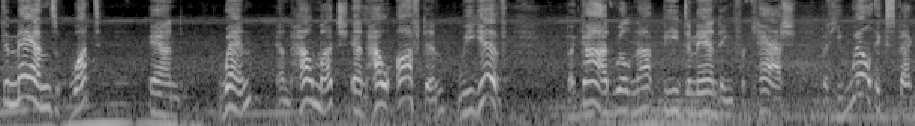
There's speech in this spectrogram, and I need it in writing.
demands what and when and how much and how often we give. But God will not be demanding for cash, but he will expect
